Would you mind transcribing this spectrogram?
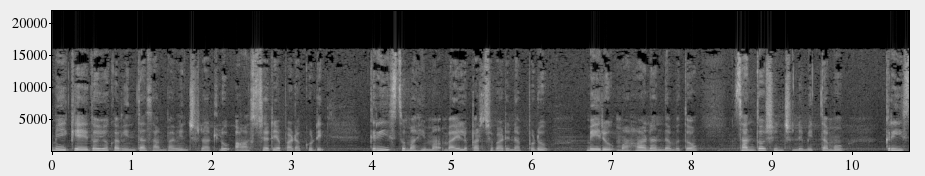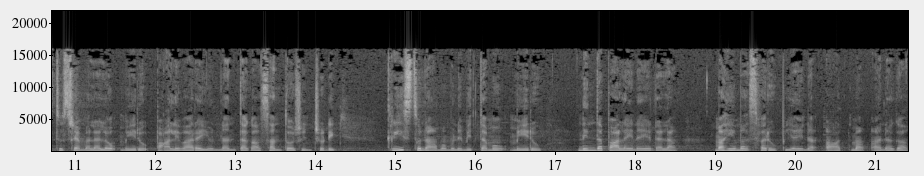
మీకేదో ఒక వింత సంభవించినట్లు ఆశ్చర్యపడకుడి. క్రీస్తు మహిమ బయలుపరచబడినప్పుడు మీరు మహానందముతో సంతోషించు నిమిత్తము క్రీస్తు శ్రమలలో మీరు పాలివారై ఉన్నంతగా సంతోషించుడి. క్రీస్తు నామము నిమిత్తము మీరు నిందపాలైన ఎడల మహిమ స్వరూపి అయిన ఆత్మ అనగా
